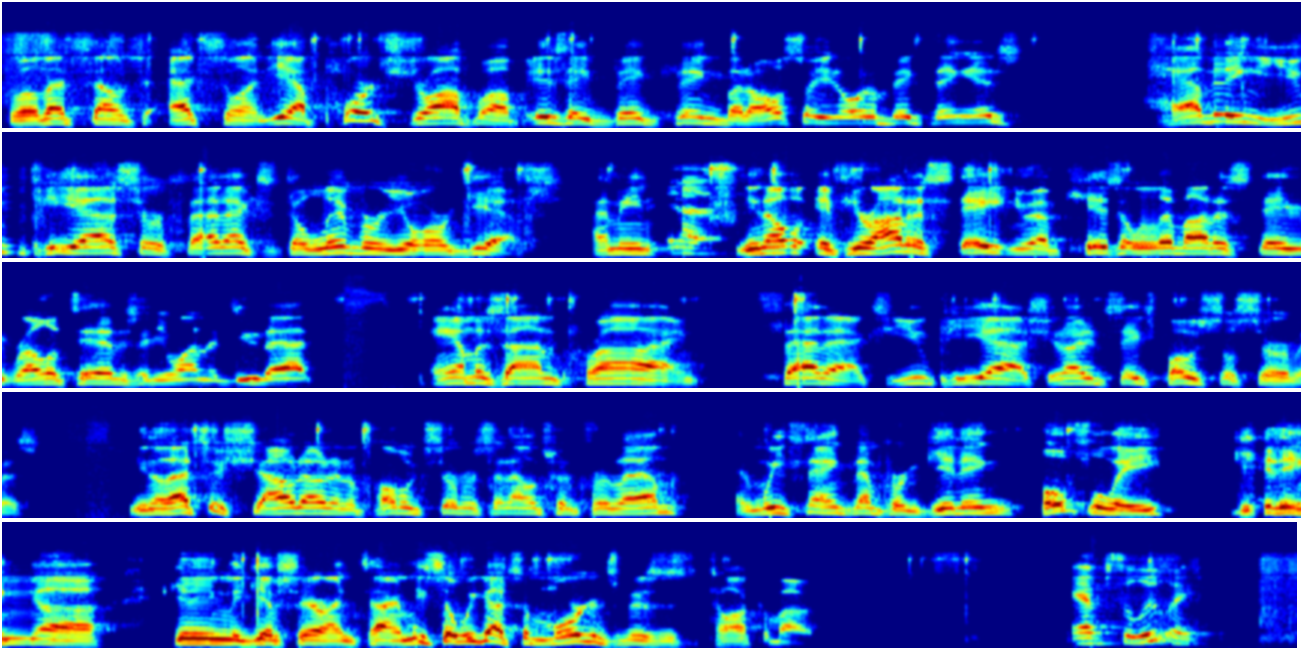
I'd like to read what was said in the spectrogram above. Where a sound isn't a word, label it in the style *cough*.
Well, that sounds excellent. Yeah, porch drop off is a big thing, but also, you know what a big thing is? Having UPS or FedEx deliver your gifts. I mean, Yeah, you know, if you're out of state and you have kids that live out of state, relatives, and you want to do that, Amazon Prime, FedEx, UPS, United States Postal Service, you know, that's a shout out and a public service announcement for them. And we thank them for getting, hopefully, getting, uh, getting the gifts there on time. Lisa, we got some mortgage business to talk about. absolutely.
